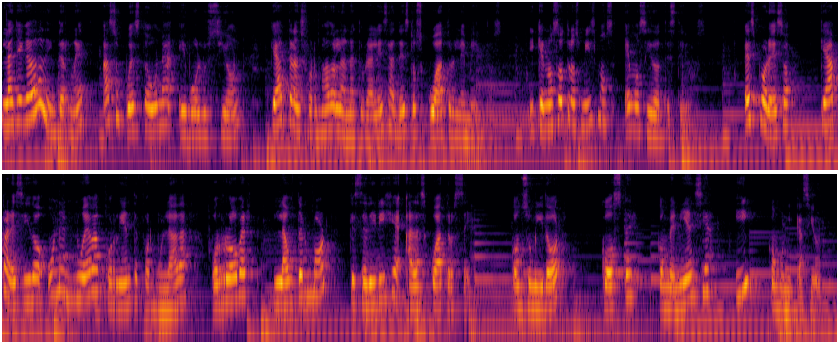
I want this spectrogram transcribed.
La llegada de Internet ha supuesto una evolución que ha transformado la naturaleza de estos cuatro elementos y que nosotros mismos hemos sido testigos. Es por eso que ha aparecido una nueva corriente formulada por Robert Lautermore que se dirige a las 4C, consumidor, coste, conveniencia y comunicación.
